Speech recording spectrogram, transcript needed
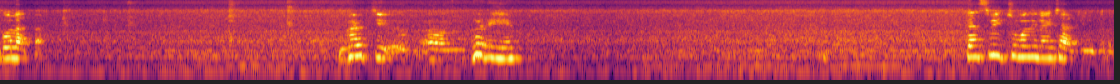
बोला आता. घरची घरी. त्या स्विच मध्ये नाही चार्जिंग करत.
